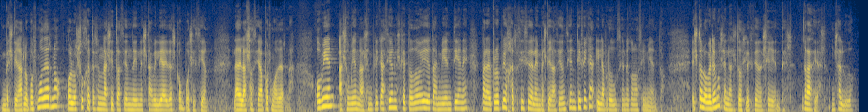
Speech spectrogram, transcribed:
investigar lo posmoderno o los sujetos en una situación de inestabilidad y descomposición, la de la sociedad posmoderna, o bien asumiendo las implicaciones que todo ello también tiene para el propio ejercicio de la investigación científica y la producción de conocimiento. Esto lo veremos en las dos lecciones siguientes. Gracias, un saludo.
